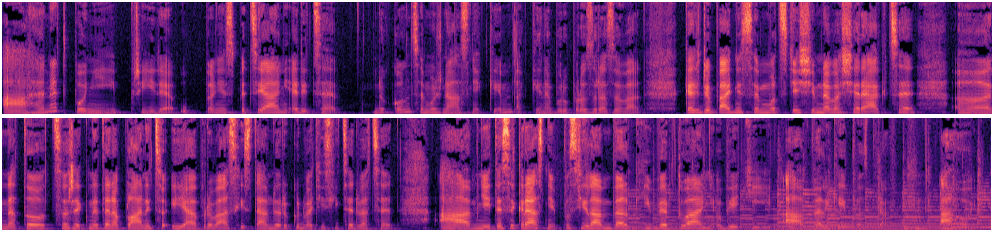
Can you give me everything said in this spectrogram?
A hned po ní přijde úplně speciální edice dokonce možná s někým, taky nebudu prozrazovat. Každopádně se moc těším na vaše reakce, eh, na to, co řeknete na plány, co i já pro vás chystám do roku 2020. A mějte se krásně, posílám velký virtuální obětí a veliký pozdrav. Ahoj.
